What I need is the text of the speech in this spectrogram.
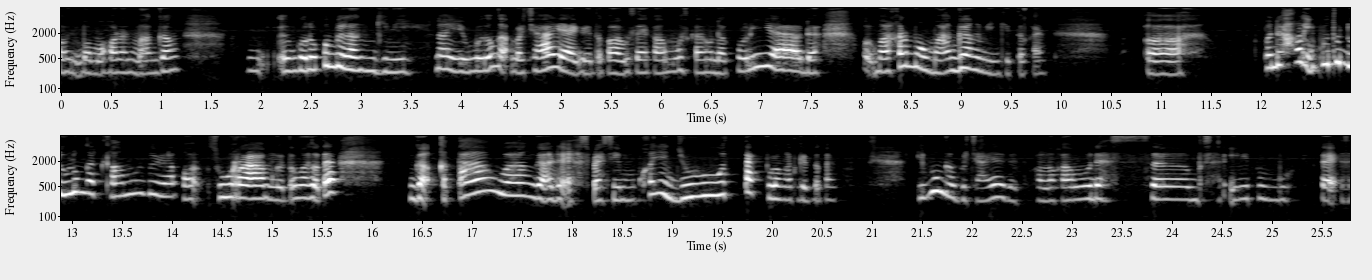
pemohonan magang guruku bilang gini nah ibu tuh nggak percaya gitu. Kalau misalnya kamu sekarang udah kuliah udah malah kan mau magang nih gitu kan. Uh, padahal ibu tuh dulu nggak kamu tuh ya suram gitu. Maksudnya nggak ketawa nggak ada ekspresi mukanya jutek banget gitu kan. Ibu nggak percaya gitu kalau kamu udah sebesar ini tumbuh. Kayak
